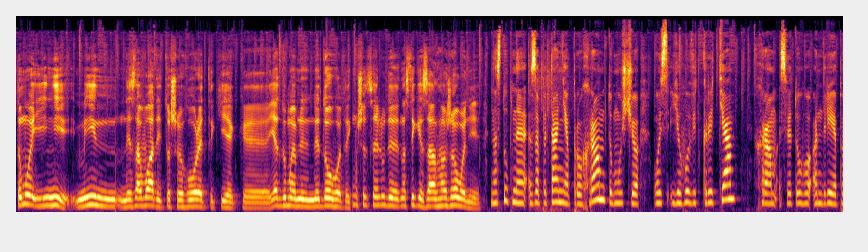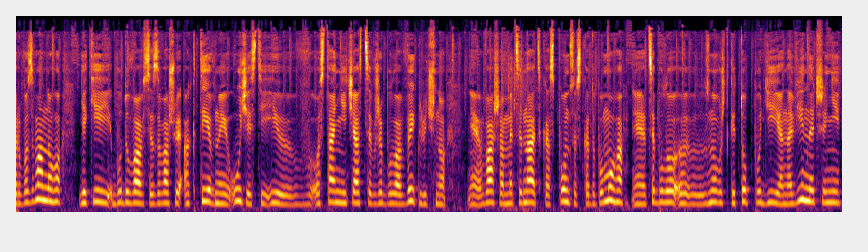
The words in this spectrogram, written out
Тому і ні, мені не завадить те, що говорять такі, як е, я думаю, вони недовго такі. Тому що це люди настільки заангажовані. Наступне запитання про храм, тому що ось його відкриття, храм святого Андрія Первозваного, який будувався за вашої активної участі, і в останній час це вже була виключно е, ваша меценатська спонсорська допомога. Е, Це було е, знову ж таки топ-подія на Вінниччині,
